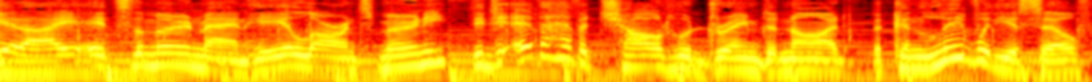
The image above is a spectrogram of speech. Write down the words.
G'day, it's the Moon Man here, Lawrence Mooney. Did you ever have a childhood dream denied but can live with yourself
